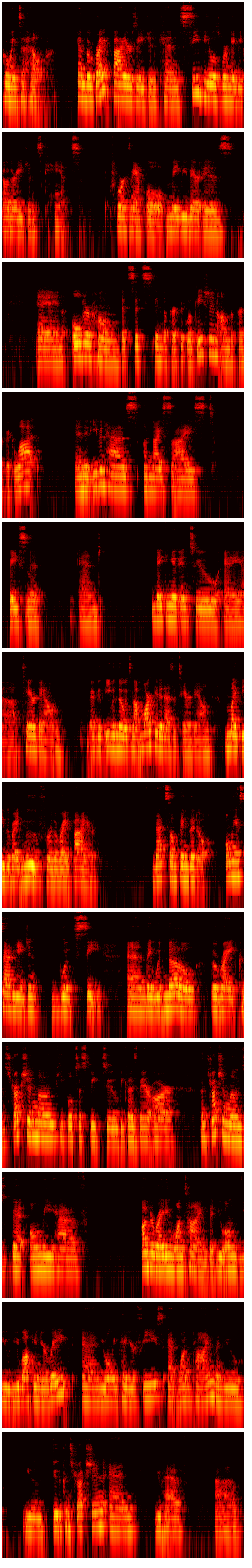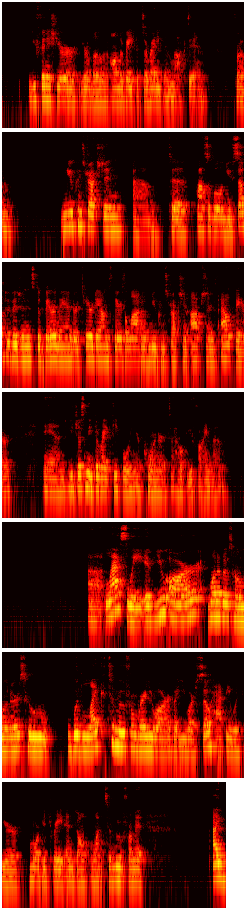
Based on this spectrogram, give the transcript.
going to help and the right buyer's agent can see deals where maybe other agents can't for example maybe there is an older home that sits in the perfect location on the perfect lot and it even has a nice sized basement and making it into a uh, tear down even though it's not marketed as a teardown, might be the right move for the right buyer. That's something that only a savvy agent would see. And they would know the right construction loan people to speak to because there are construction loans that only have underwriting one time that you own you you lock in your rate and you only pay your fees at one time then you you do the construction and you have uh, you finish your your loan on the rate that's already been locked in from new construction um, to possible new subdivisions to bare land or tear downs. There's a lot of new construction options out there and you just need the right people in your corner to help you find them. Uh, lastly, if you are one of those homeowners who would like to move from where you are, but you are so happy with your mortgage rate and don't want to move from it, I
